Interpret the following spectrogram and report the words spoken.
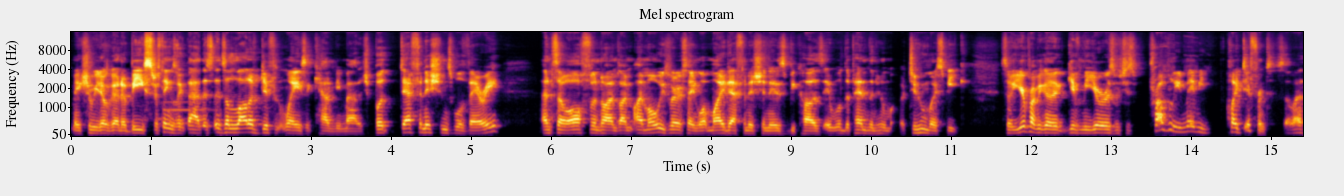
make sure we don't get obese or things like that. There's, there's a lot of different ways it can be managed, but definitions will vary. And so oftentimes I'm, I'm always wary of saying what my definition is because it will depend on whom, to whom I speak. So you're probably going to give me yours, which is probably maybe quite different. So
